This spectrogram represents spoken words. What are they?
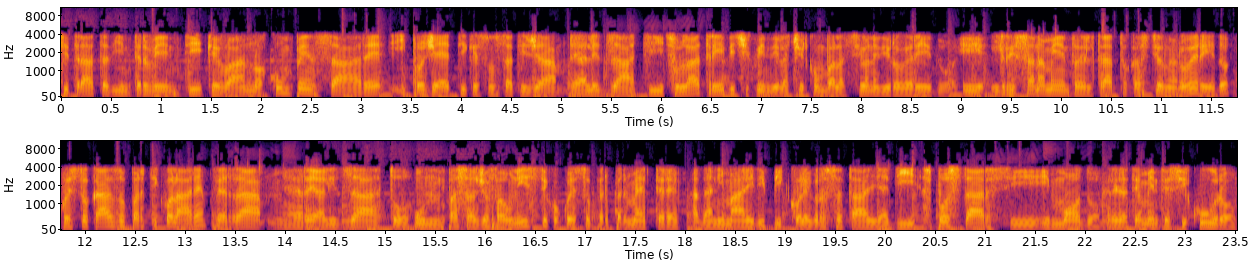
si tratta di interventi che vanno a compensare i progetti che sono stati già realizzati sulla A13, quindi la circonvallazione di Roveredo e il risanamento del tratto Castione-Roveredo. In questo caso particolare verrà eh, realizzato un passaggio faunistico, questo per permettere ad animali di piccola e grossa taglia di spostarsi in modo relativamente sicuro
